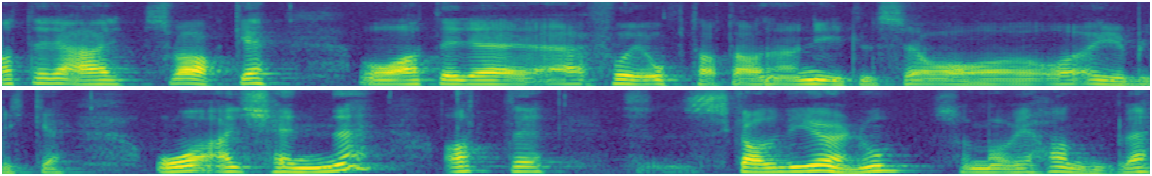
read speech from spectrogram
at dere er svake, og at dere er for opptatt av nytelse og, og øyeblikket. Og erkjenne at eh, skal vi gjøre noe, så må vi handle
